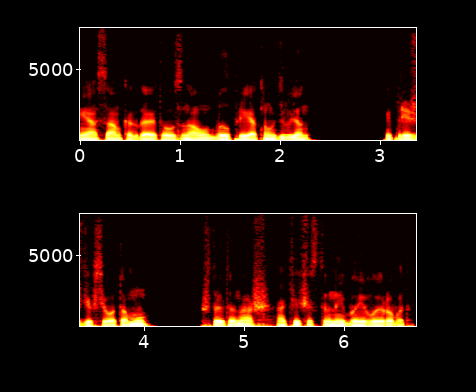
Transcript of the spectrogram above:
Я сам, когда это узнал, был приятно удивлен. И прежде всего тому, что это наш отечественный боевой робот.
